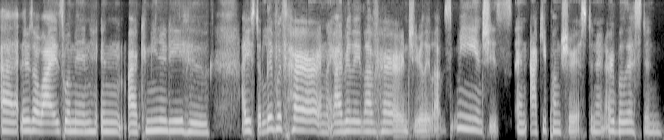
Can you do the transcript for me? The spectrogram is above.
uh, there's a wise woman in our community who I used to live with her, and like I really love her, and she really loves me, and she's an acupuncturist and an herbalist, and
